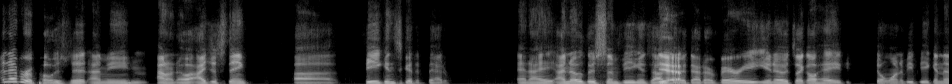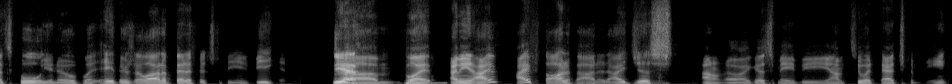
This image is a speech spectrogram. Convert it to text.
I never opposed it. I mean, I don't know. I just think uh, vegans get it better. And I, I know there's some vegans out Yeah. there that are very, you know, it's like, oh, hey, don't want to be vegan, that's cool, you know, but hey, there's a lot of benefits to being vegan. Yeah. Um, but I mean, I've, I've thought about it. I just, I don't know. I guess maybe I'm too attached to meat,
